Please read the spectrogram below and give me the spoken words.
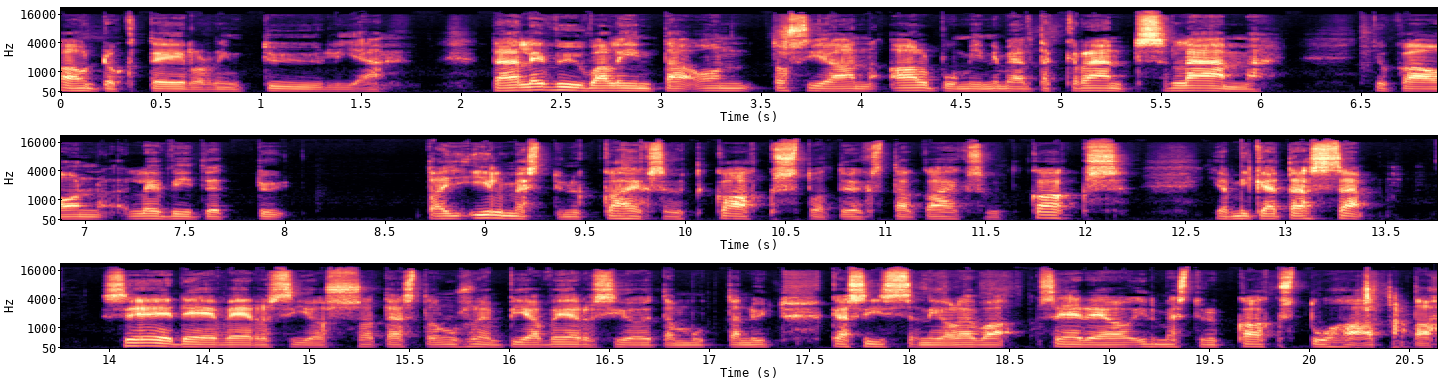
Hound Dog Taylorin tyyliä. Tämä levyvalinta on tosiaan albumi nimeltä Grand Slam, joka on levitetty tai ilmestynyt 82, 1982, ja mikä tässä CD-versiossa, tästä on useampia versioita, mutta nyt käsissäni oleva CD on ilmestynyt 2000,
